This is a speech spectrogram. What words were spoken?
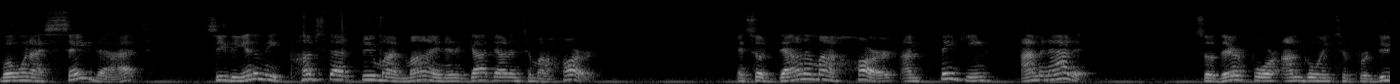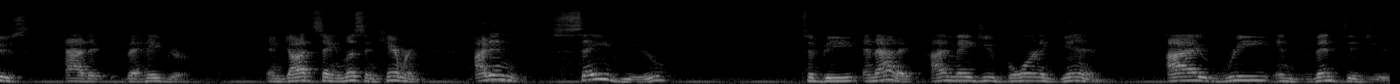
Well, when I say that, see, the enemy punched that through my mind and it got down into my heart. And so down in my heart, I'm thinking I'm an addict. So therefore, I'm going to produce addict behavior. And God's saying, listen, Cameron, I didn't save you to be an addict. I made you born again. I reinvented you.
